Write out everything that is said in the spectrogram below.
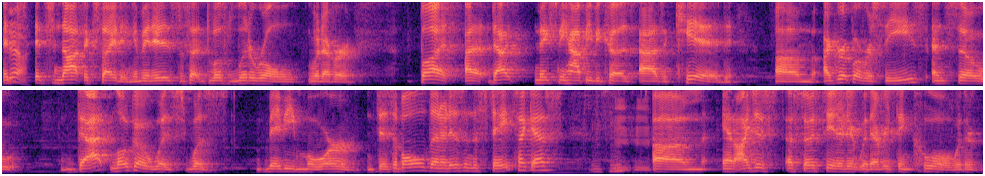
It's Yeah. it's not exciting. I mean, it is the most literal whatever. But uh, that makes me happy because as a kid, um, I grew up overseas, and so that logo was was maybe more visible than it is in the states, I guess. Um, and I just associated it with everything cool, whether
